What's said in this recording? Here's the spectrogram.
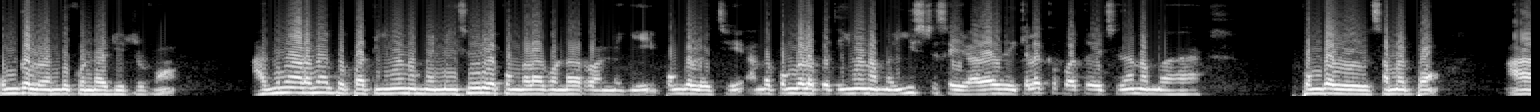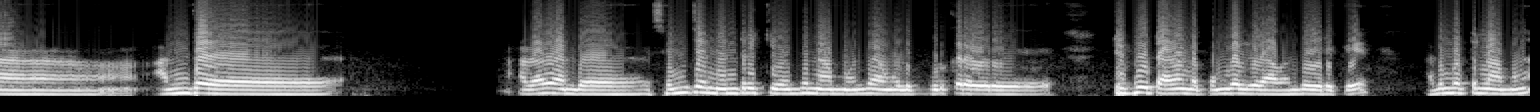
பொங்கல் வந்து கொண்டாடிட்டு இருக்கோம் அதனால தான் இப்போ பார்த்தீங்கன்னா நம்ம இன்னைக்கு சூரிய பொங்கலாக கொண்டாடுறோம் இன்னைக்கு பொங்கல் வச்சு. அந்த பொங்கலை பார்த்தீங்கன்னா நம்ம ஈஸ்ட் சைடு அதாவது கிழக்கு பார்த்து வச்சு தான் நம்ம பொங்கல் சமைப்போம். அந்த அதாவது அந்த செஞ்ச நன்றிக்கு வந்து நாம் வந்து அவங்களுக்கு கொடுக்குற ஒரு ட்ரிபியூட்டாக தான் அந்த பொங்கல் விழா வந்து இருக்குது அது மட்டும் இல்லாமல்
